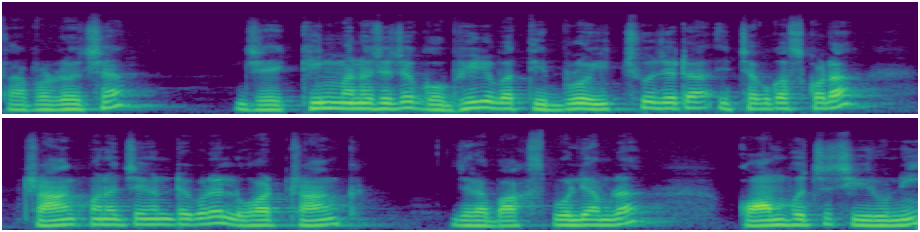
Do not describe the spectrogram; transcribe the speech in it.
তারপর রয়েছে যে কিন মানে হচ্ছে যে গভীর বা তীব্র ইচ্ছু যেটা ইচ্ছা প্রকাশ করা। ট্রাঙ্ক মানে হচ্ছে এখানটা করে লোহার ট্রাঙ্ক, যেটা বাক্স বলি আমরা। কম হচ্ছে চিরুনি।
